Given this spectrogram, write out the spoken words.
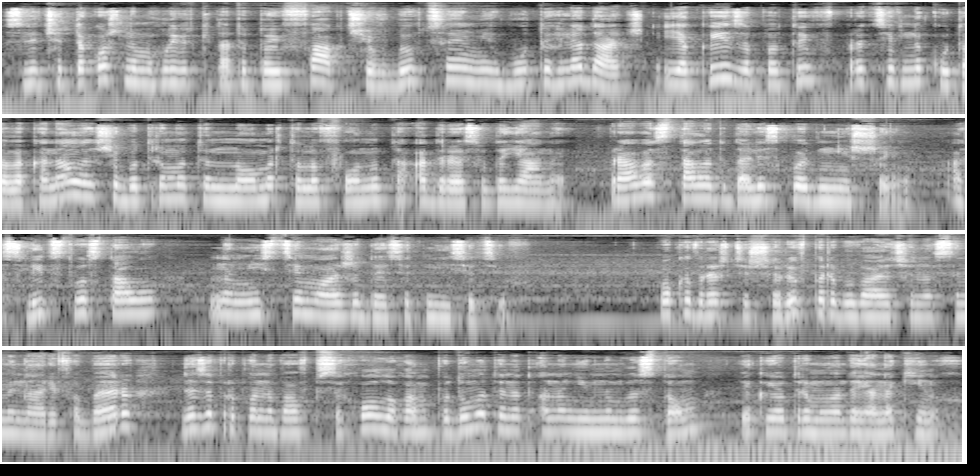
Слідчі також не могли відкидати той факт, що вбивцею міг бути глядач, який заплатив працівнику телеканалу, щоб отримати номер телефону та адресу Даяни. Справа стала дедалі складнішою, а слідство стало на місці майже 10 місяців. Поки врешті шериф, перебуваючи на семінарі ФБР, де запропонував психологам подумати над анонімним листом, який отримала Даяна Кінг.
